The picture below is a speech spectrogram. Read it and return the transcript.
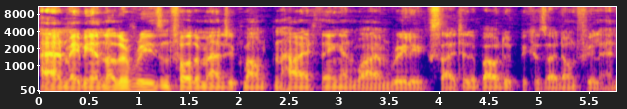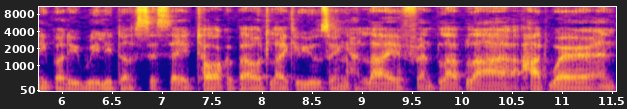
and maybe another reason for the Magic Mountain High thing and why I'm really excited about it because I don't feel anybody really does this. They talk about like using life and blah blah hardware and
